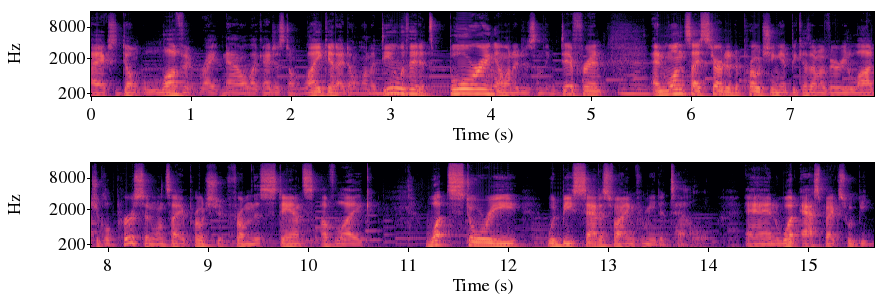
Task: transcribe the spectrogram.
I actually don't love it right now. Like I just don't like it. I don't want to deal with it. It's boring. I want to do something different. And once I started approaching it, because I'm a very logical person, once I approached it from this stance of like, what story would be satisfying for me to tell and what aspects would be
